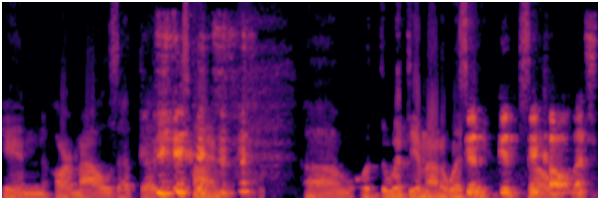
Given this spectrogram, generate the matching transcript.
in our mouths at the time uh, with, with the amount of whiskey. Good, good, So- good call. Let's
